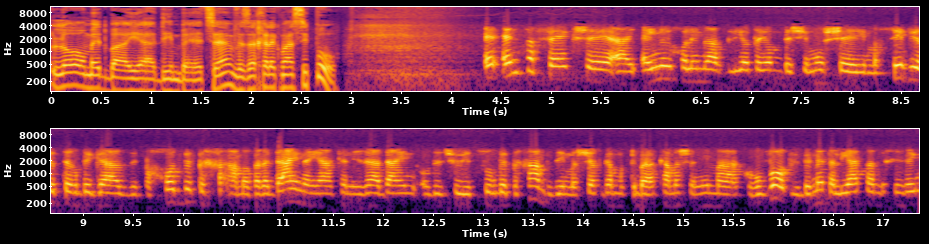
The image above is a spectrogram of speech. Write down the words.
לא עומד ביעדים בעצם, וזה חלק מהסיפור. אין, ספק שהיינו יכולים להיות היום בשימוש אה, מסיבי יותר בגז ופחות בפחם, אבל עדיין היה כנראה עדיין עוד איזשהו ייצור בפחם, וזה יימשך גם בכמה שנים הקרובות, ובאמת עליית המחירים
